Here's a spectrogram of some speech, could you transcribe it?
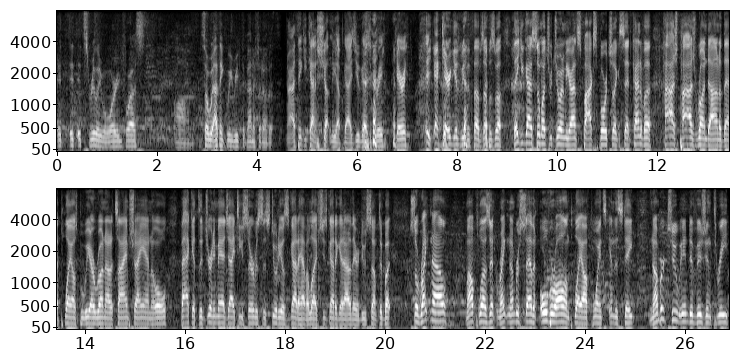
It, it, it's really rewarding for us. Um, so I think we reap the benefit of it. I think you kind of shut me up, guys. You guys agree? Carey? Yeah, Carey gives me the thumbs up as well. Thank you guys so much for joining me here on Spach's Sports. Like I said, kind of a hodgepodge rundown of that playoffs, but we are run out of time. Cheyenne Hole back at the Journey Manage IT Services Studios has got to have a life. She's got to get out of there and do something. But so right now, Mount Pleasant ranked number seven overall in playoff points in the state, number two in Division Three.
